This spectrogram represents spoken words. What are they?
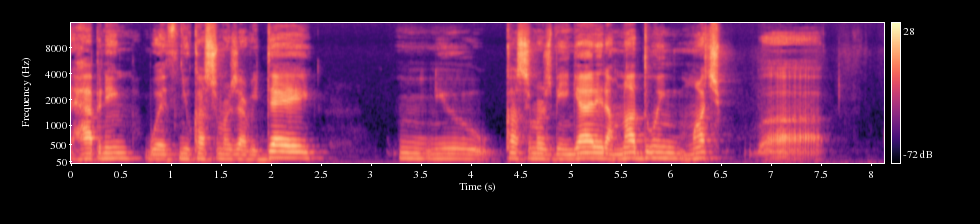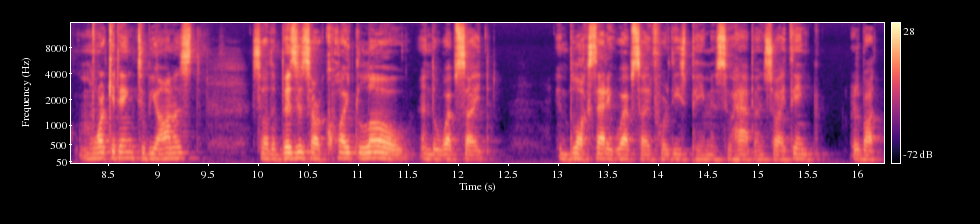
happening with new customers every day, new customers being added, I'm not doing much uh, marketing to be honest. So the visits are quite low in the website Blogstatic website for these payments to happen. So I think about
